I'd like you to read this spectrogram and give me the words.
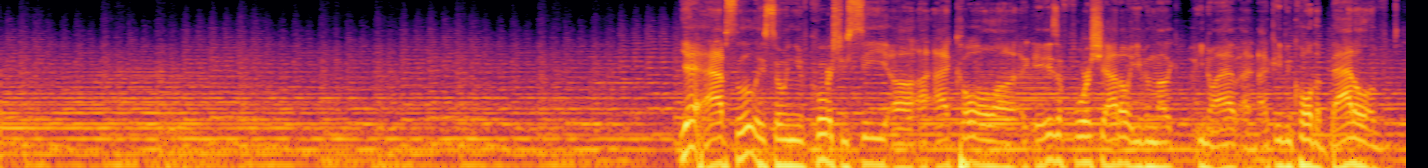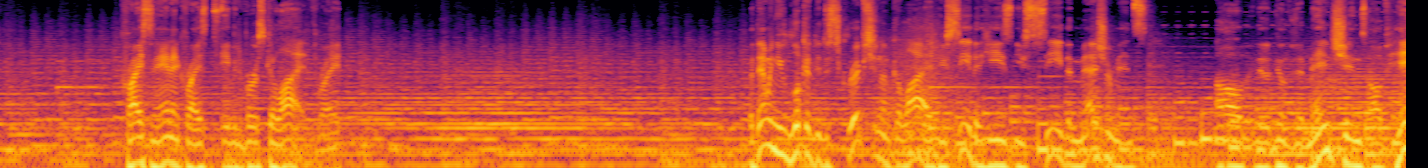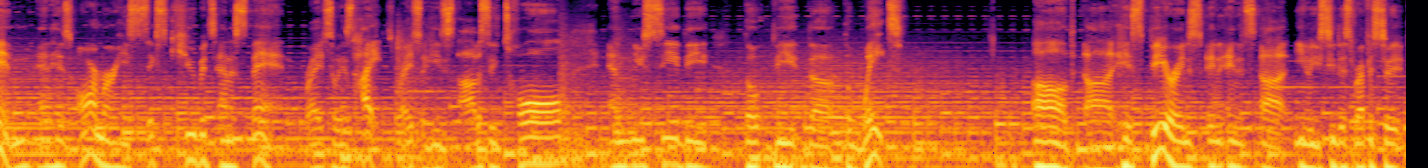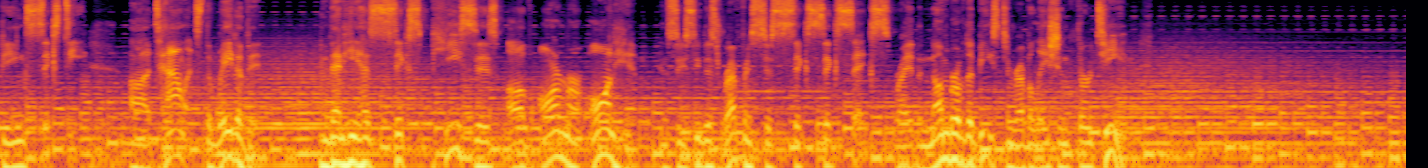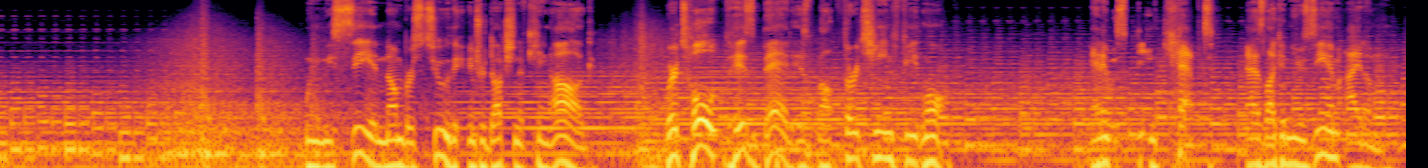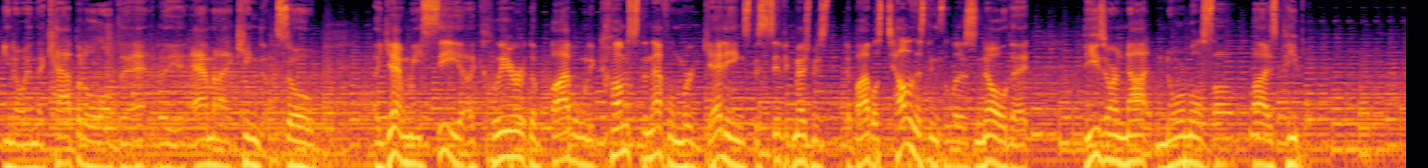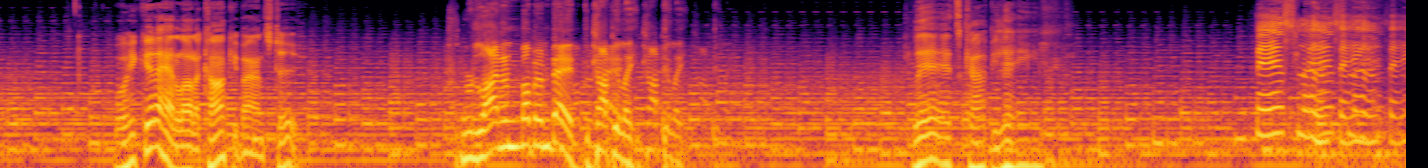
Yeah, absolutely. So you, of course, you see, uh, I, I, call uh, it is a foreshadow. Even like you know, I, I, I even call the battle of Christ and Antichrist David versus Goliath, right? But then when you look at the description of Goliath, you see that he's you see the measurements of the, the, dimensions of him and his armor. He's six cubits and a span, right? So his height, right? So he's obviously tall, and you see the the the the, the weight of uh, his spear, and, and, and it's uh, you know you see this reference to it being sixty uh, talents, the weight of it, and then he has six pieces of armor on him and so you see this reference to 666, right? The number of the beast in Revelation 13. When we see in Numbers 2 the introduction of King Og, we're told his bed is about 13 feet long. And it was being kept as like a museum item, you know, in the capital of the, the Ammonite kingdom. So again, we see a clear, the Bible, when it comes to the Nephilim, we're getting specific measurements. The Bible is telling us things to let us know that these are not normal sized people. Well, he could have had a lot of concubines too. We're lining them up in bed to copulate. Copulate. Let's copulate. Best love, baby.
